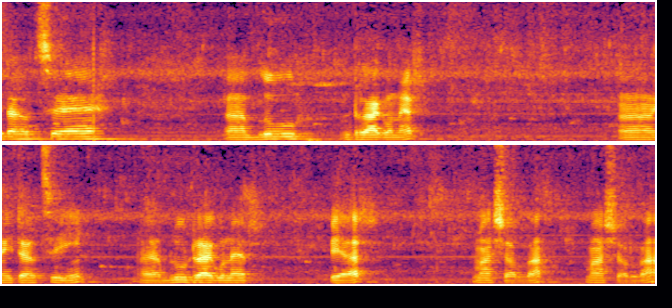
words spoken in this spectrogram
এটা হচ্ছে ব্লু ড্রাগনের এটা হচ্ছে ব্লু ড্রাগনের পেয়ার। মাশাল্লাহ মাশাল্লাহ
